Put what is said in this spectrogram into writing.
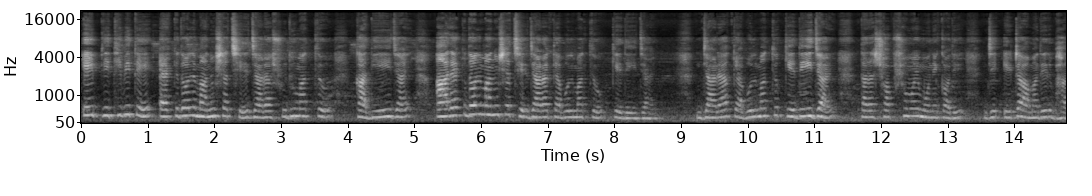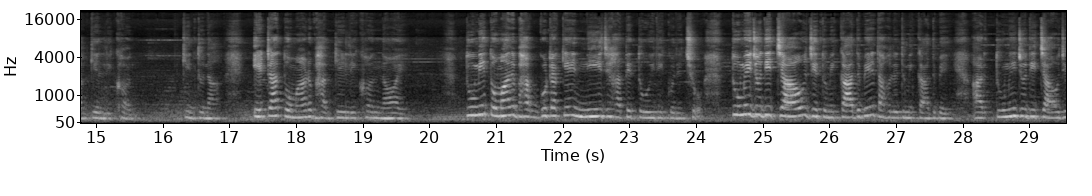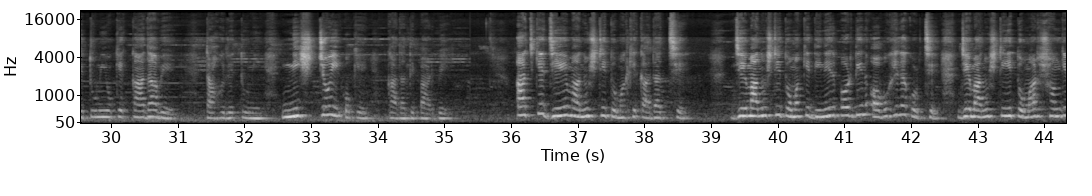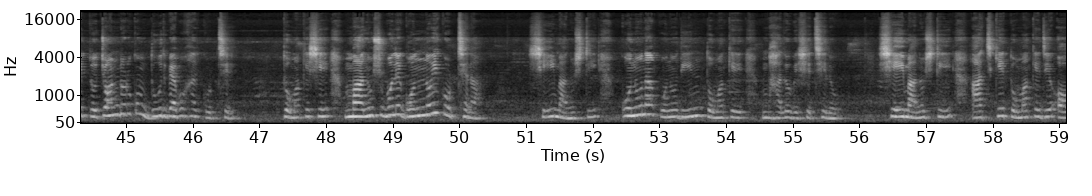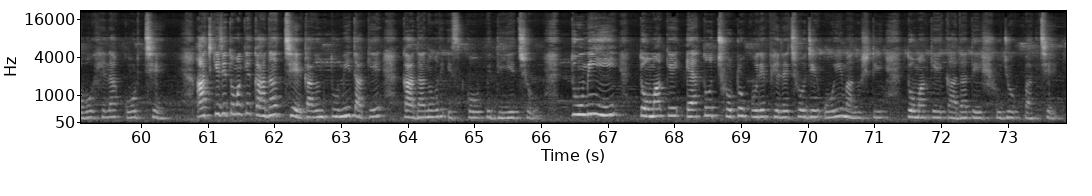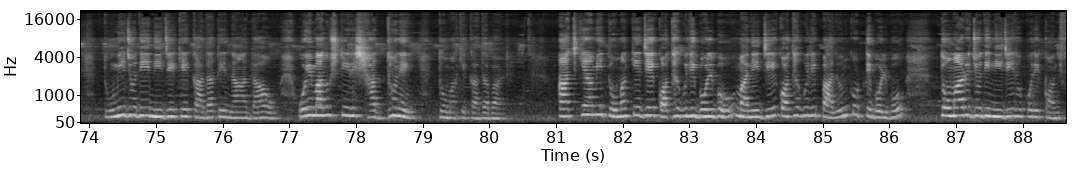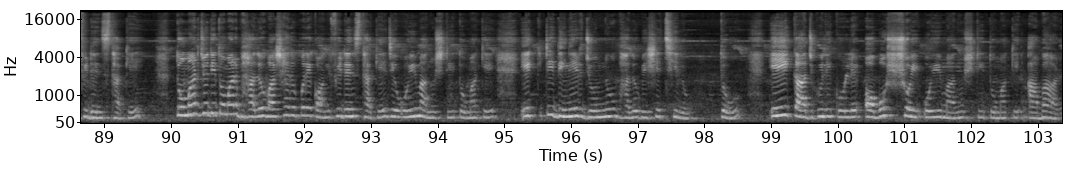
এই পৃথিবীতে একদল মানুষ আছে যারা শুধুমাত্র কাঁদিয়েই যায়, আর একদল মানুষ আছে যারা কেবলমাত্র কেঁদেই যায়। যারা কেবলমাত্র কেঁদেই যায়, তারা সবসময় মনে করে যে এটা আমাদের ভাগ্যের লিখন। কিন্তু না, এটা তোমার ভাগ্যের লিখন নয়। তুমি তোমার ভাগ্যটাকে নিজ হাতে তৈরি করেছ। তুমি যদি চাও যে তুমি কাঁদবে, তাহলে তুমি কাঁদবে। আর তুমি যদি চাও যে তুমি ওকে কাঁদাবে, তাহলে তুমি নিশ্চয়ই ওকে কাঁদাতে পারবে। আজকে যে মানুষটি তোমাকে কাঁদাচ্ছে, যে মানুষটি তোমাকে দিনের পর দিন অবহেলা করছে, যে মানুষটি তোমার সঙ্গে প্রচণ্ড রকম দুর্ব্যবহার করছে, তোমাকে সে মানুষ বলে গণ্যই করছে না। সেই মানুষটি কোনো না কোনো দিন তোমাকে ভালোবেসেছিল। সেই মানুষটি আজকে তোমাকে যে অবহেলা করছে, আজকে যে তোমাকে কাঁদাচ্ছে, কারণ তুমি তাকে কাঁদানোর স্কোপ দিয়েছ। তুমি তোমাকে এত ছোট করে ফেলেছো যে ওই মানুষটি তোমাকে কাঁদাতে সুযোগ পাচ্ছে। তুমি যদি নিজেকে কাঁদাতে না দাও, ওই মানুষটির সাধ্য নেই তোমাকে কাঁদাবার। আজকে আমি তোমাকে যে কথাগুলি বলব মানে যে কথাগুলি পালন করতে বলব, তোমার যদি নিজের উপরে কনফিডেন্স থাকে, তোমার যদি তোমার ভালোবাসার উপরে কনফিডেন্স থাকে যে ওই মানুষটি তোমাকে একটি দিনের জন্য ভালোবেসেছিল, তো এই কাজগুলি করলে অবশ্যই ওই মানুষটি তোমাকে আবার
